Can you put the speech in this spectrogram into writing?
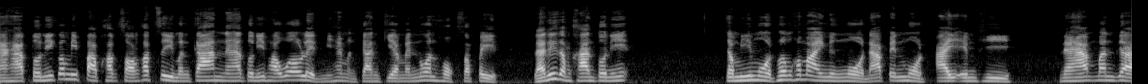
นะครับตัวนี้ก็มีปรับขับ 2 ขับ 4 เหมือนกันนะครับตัวนี้ power outlet มีให้เหมือนกันเกียร์แมนนวล6สปีดและที่สำคัญตัวนี้จะมีโหมดเพิ่มเข้ามาอีกหนึ่งโหมดนะเป็นโหมด IMT นะครับมันจะ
